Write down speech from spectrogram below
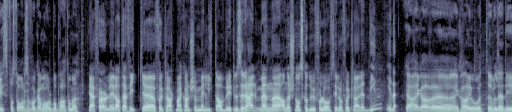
viss forståelse for hva vi holder på å prate med. Jeg føler at jeg fikk eh, forklart meg kanskje med litt avbrytelser her, men eh, Anders, nå skal du få lov til å forklare din idé. Ja, jeg har, jeg har jo et veldedig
